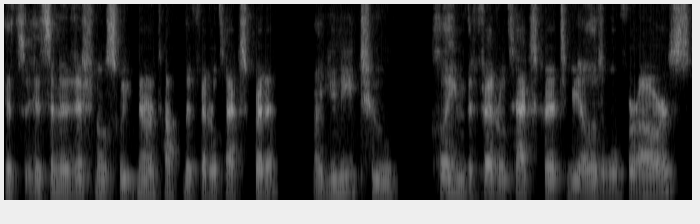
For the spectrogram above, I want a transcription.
It's, it's an additional sweetener on top of the federal tax credit. Uh, you need to claim the federal tax credit to be eligible for ours.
